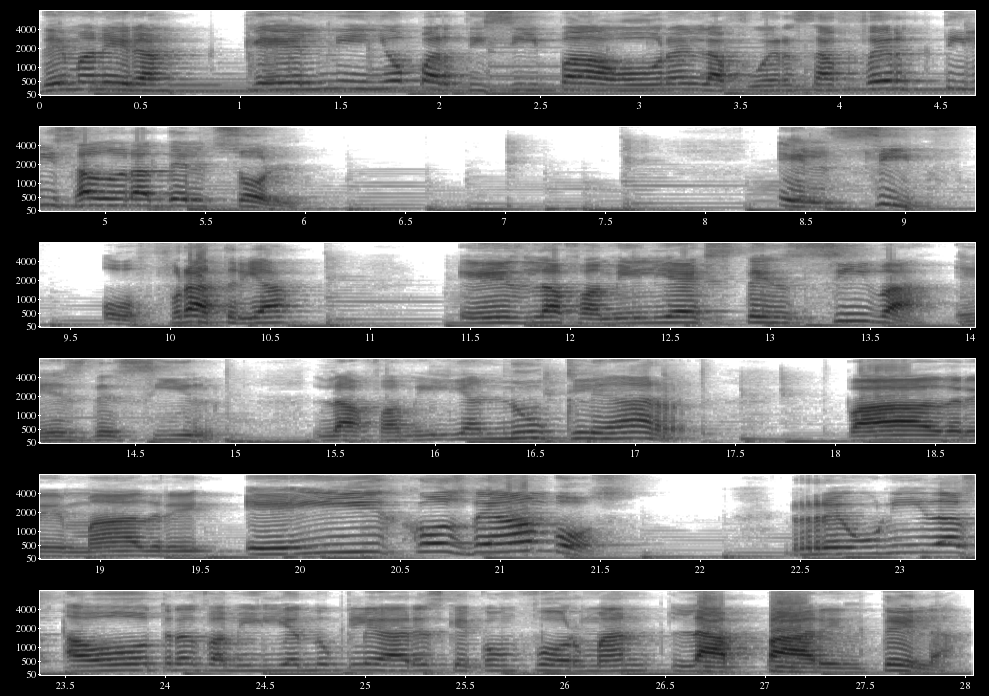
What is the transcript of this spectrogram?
de manera que el niño participa ahora en la fuerza fertilizadora del sol. El Sif o Fratria es la familia extensiva, es decir, la familia nuclear, padre, madre e hijos de ambos, reunidas a otras familias nucleares que conforman la parentela,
